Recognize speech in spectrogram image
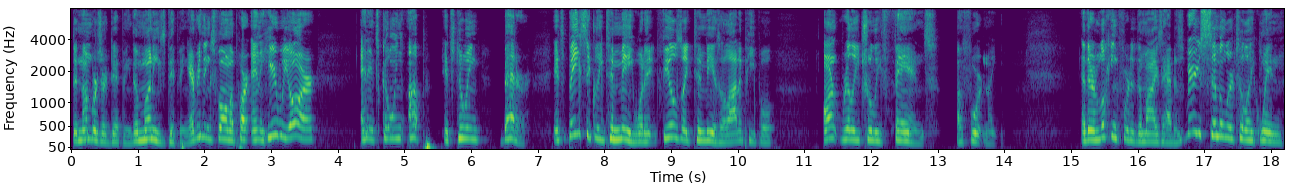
The numbers are dipping, the money's dipping, everything's falling apart, and here we are, and it's going up. It's doing better. It's basically to me what it feels like to me is a lot of people aren't really truly fans of Fortnite. And they're looking for the demise that happens. Very similar to like when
